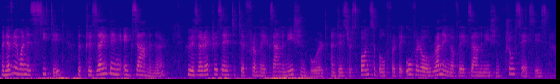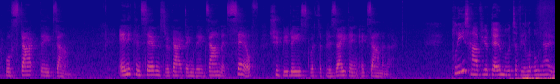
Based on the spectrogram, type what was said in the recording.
When everyone is seated, the presiding examiner, who is a representative from the examination board and is responsible for the overall running of the examination processes, will start the exam. Any concerns regarding the exam itself should be raised with the presiding examiner. Please have your downloads available now.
